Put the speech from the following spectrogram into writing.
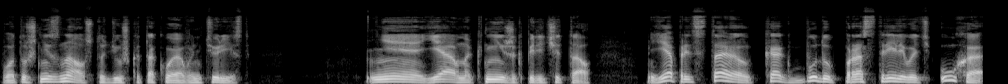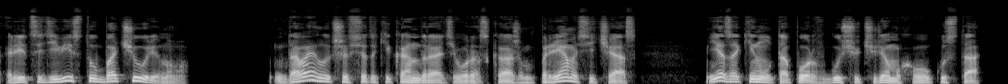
Вот уж не знал, что Дюшка такой авантюрист. Не, явно книжек перечитал. Я представил, как буду простреливать ухо рецидивисту Бачурину. Давай лучше все-таки Кондратьеву расскажем, прямо сейчас. Я закинул топор в гущу черемухового куста.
